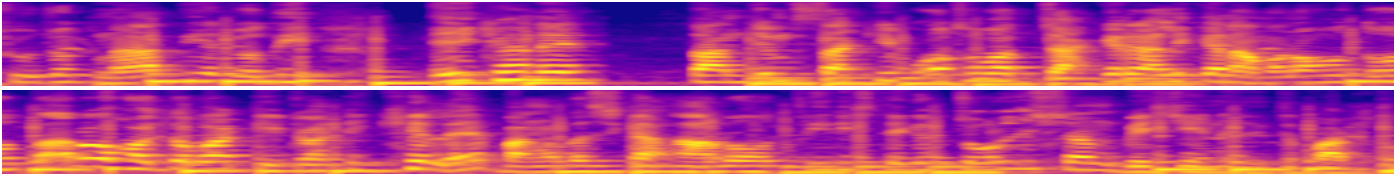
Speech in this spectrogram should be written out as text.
সুযোগ না দিয়ে যদি এইখানে তানজিম সাকিব অথবা জাকের আলীকে নামানো হতো, তারও হয়তো বা টি টোয়েন্টি খেলে বাংলাদেশকে আরও তিরিশ থেকে চল্লিশ রান বেশি এনে দিতে পারতো।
